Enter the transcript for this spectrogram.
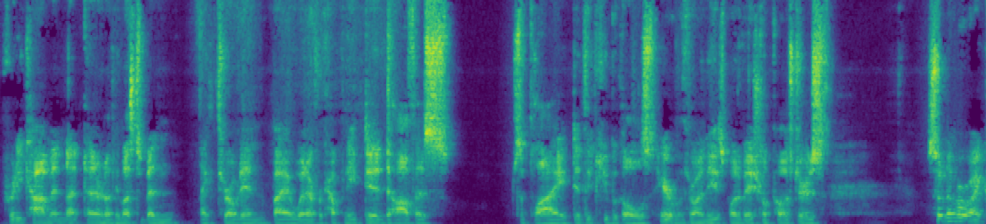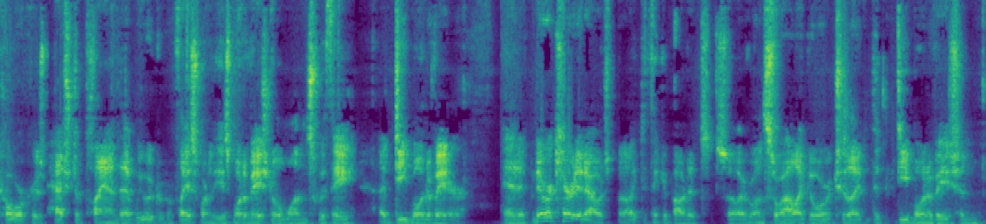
pretty common. I, I don't know, they must have been like thrown in by whatever company did the Office Supply, did the cubicles. Here, we're throwing these motivational posters. So a number of my coworkers hatched a plan that we would replace one of these motivational ones with a, a demotivator. And it never carried it out, but I like to think about it. So every once in a while I go over to like the demotivation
